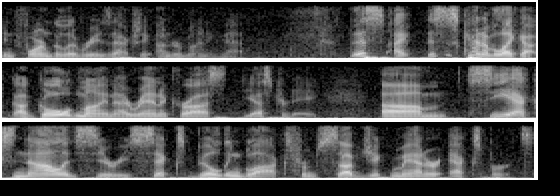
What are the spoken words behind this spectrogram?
informed delivery is actually undermining that. This, I, this is kind of like a, a gold mine I ran across yesterday. Um, CX Knowledge Series Six Building Blocks from Subject Matter Experts.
